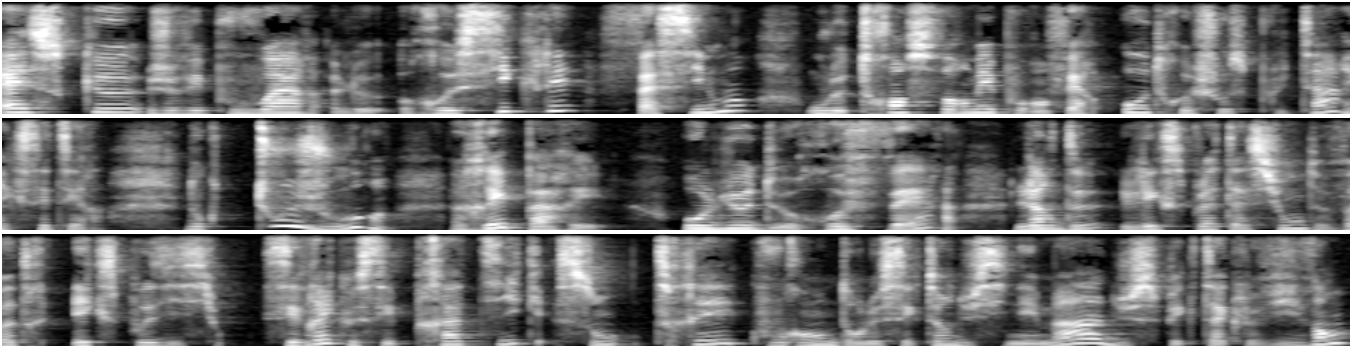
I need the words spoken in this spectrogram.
Est-ce que je vais pouvoir le recycler? Facilement ou le transformer pour en faire autre chose plus tard, etc. Donc toujours réparer au lieu de refaire lors de l'exploitation de votre exposition. C'est vrai que ces pratiques sont très courantes dans le secteur du cinéma, du spectacle vivant,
